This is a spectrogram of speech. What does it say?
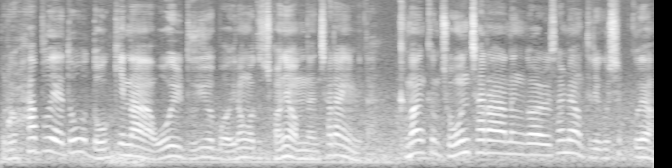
그리고 하부에도 녹이나 오일 누유 뭐 이런 것도 전혀 없는 차량입니다. 그만큼 좋은 차라는 걸 설명드리고 싶고요.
